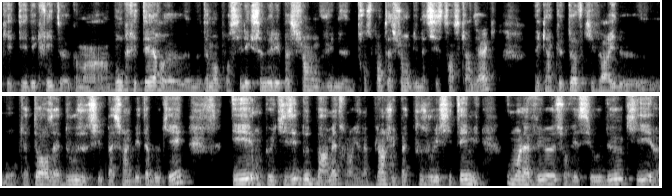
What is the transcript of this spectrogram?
qui a été décrite comme un, bon critère, notamment pour sélectionner les patients en vue d'une transplantation ou d'une assistance cardiaque, avec un cutoff qui varie de 14 à 12 si le patient est bêta-bloqué. Et on peut utiliser d'autres paramètres. Alors, il y en a plein, je ne vais pas tous vous les citer, mais au moins la VE sur VCO2 qui euh,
